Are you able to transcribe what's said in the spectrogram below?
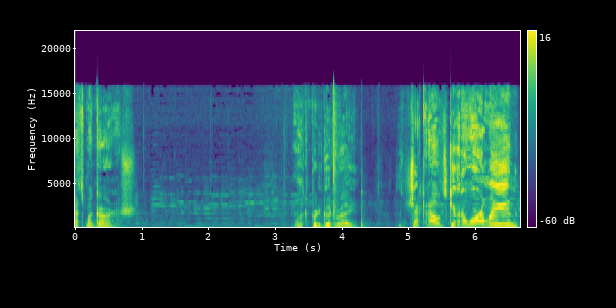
That's my garnish. That looks pretty good, right? Let's check it out. Let's give it a whirl, man.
